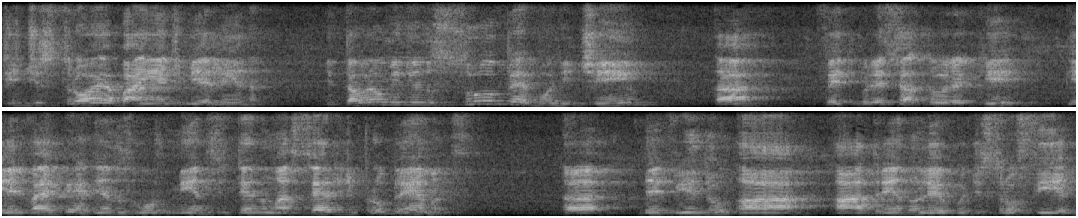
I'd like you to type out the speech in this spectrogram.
que destrói a bainha de mielina. Então é um menino super bonitinho, tá? Feito por esse ator aqui, e ele vai perdendo os movimentos e tendo uma série de problemas uh, devido à, à adrenoleucodistrofia.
